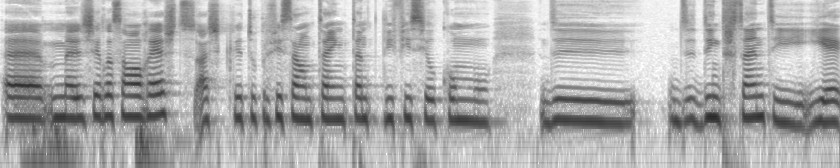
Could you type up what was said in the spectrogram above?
uh, mas em relação ao resto, acho que a tua profissão tem tanto difícil como de, de, de interessante, e, e, é,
